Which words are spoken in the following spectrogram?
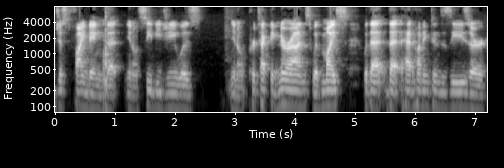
just finding that you know CBG was you know protecting neurons with mice with that that had Huntington's disease or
